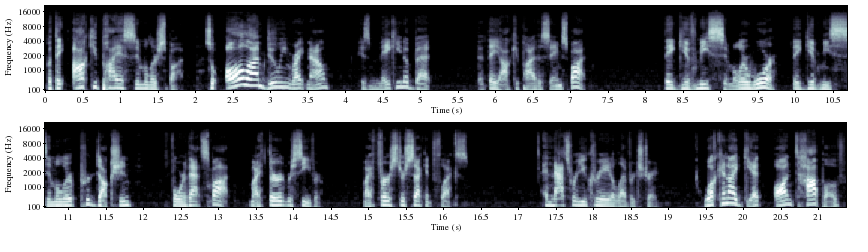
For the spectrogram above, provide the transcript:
But they occupy a similar spot. So all I'm doing right now is making a bet that they occupy the same spot. They give me similar war. They give me similar production for that spot. My third receiver, my first or second flex. And that's where you create a leverage trade. What can I get on top of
